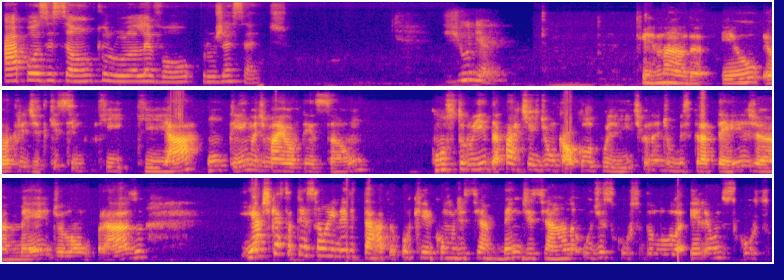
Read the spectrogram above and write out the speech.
a posição que o Lula levou para o G7. Júlia. Fernanda, eu, eu acredito que sim, que, que há um clima de maior tensão construída a partir de um cálculo político, né, de uma estratégia a médio, longo prazo. E acho que essa tensão é inevitável, porque, como disse bem disse a Ana, o discurso do Lula ele é um discurso,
